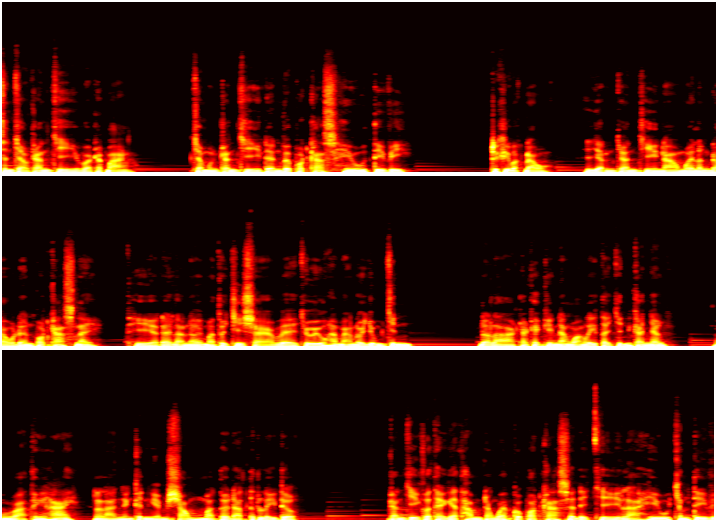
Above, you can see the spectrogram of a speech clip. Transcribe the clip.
Xin chào các anh chị và các bạn. Chào mừng các anh chị đến với podcast Hiếu TV. Trước khi bắt đầu, dành cho anh chị nào mới lần đầu đến podcast này thì đây là nơi mà tôi chia sẻ về chủ yếu hai mảng nội dung chính. Đó là các cái kỹ năng quản lý tài chính cá nhân và thứ hai là những kinh nghiệm sống mà tôi đã tích lũy được. Các anh chị có thể ghé thăm trang web của podcast ở địa chỉ là hiếu.tv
